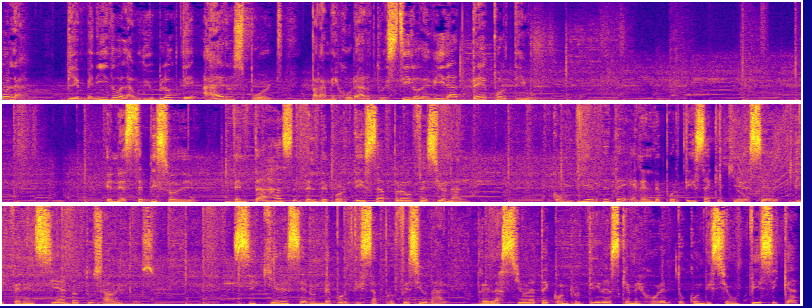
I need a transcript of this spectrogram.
Hola, bienvenido al audioblog de Aerosport para mejorar tu estilo de vida deportivo. En este episodio, ventajas del deportista profesional. Conviértete en el deportista que quieres ser diferenciando tus hábitos. Si quieres ser un deportista profesional, relaciónate con rutinas que mejoren tu condición física,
